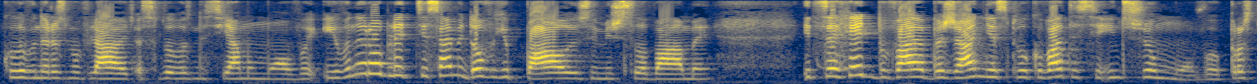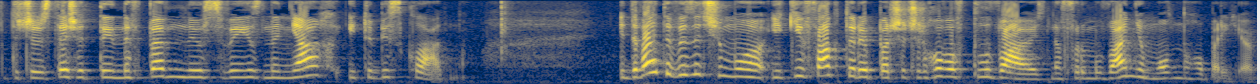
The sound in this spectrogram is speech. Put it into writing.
коли вони розмовляють, особливо з носіями мови, і вони роблять ті самі довгі паузи між словами. І це геть буває бажання спілкуватися іншою мовою, просто через те, що ти не впевнений у своїх знаннях і тобі складно. І давайте визначимо, які фактори першочергово впливають на формування мовного бар'єру.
